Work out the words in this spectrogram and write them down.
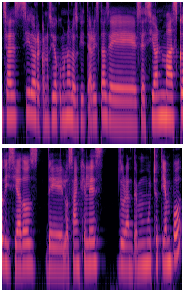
se ha sido reconocido como uno de los guitarristas de sesión más codiciados de Los Ángeles durante mucho tiempo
